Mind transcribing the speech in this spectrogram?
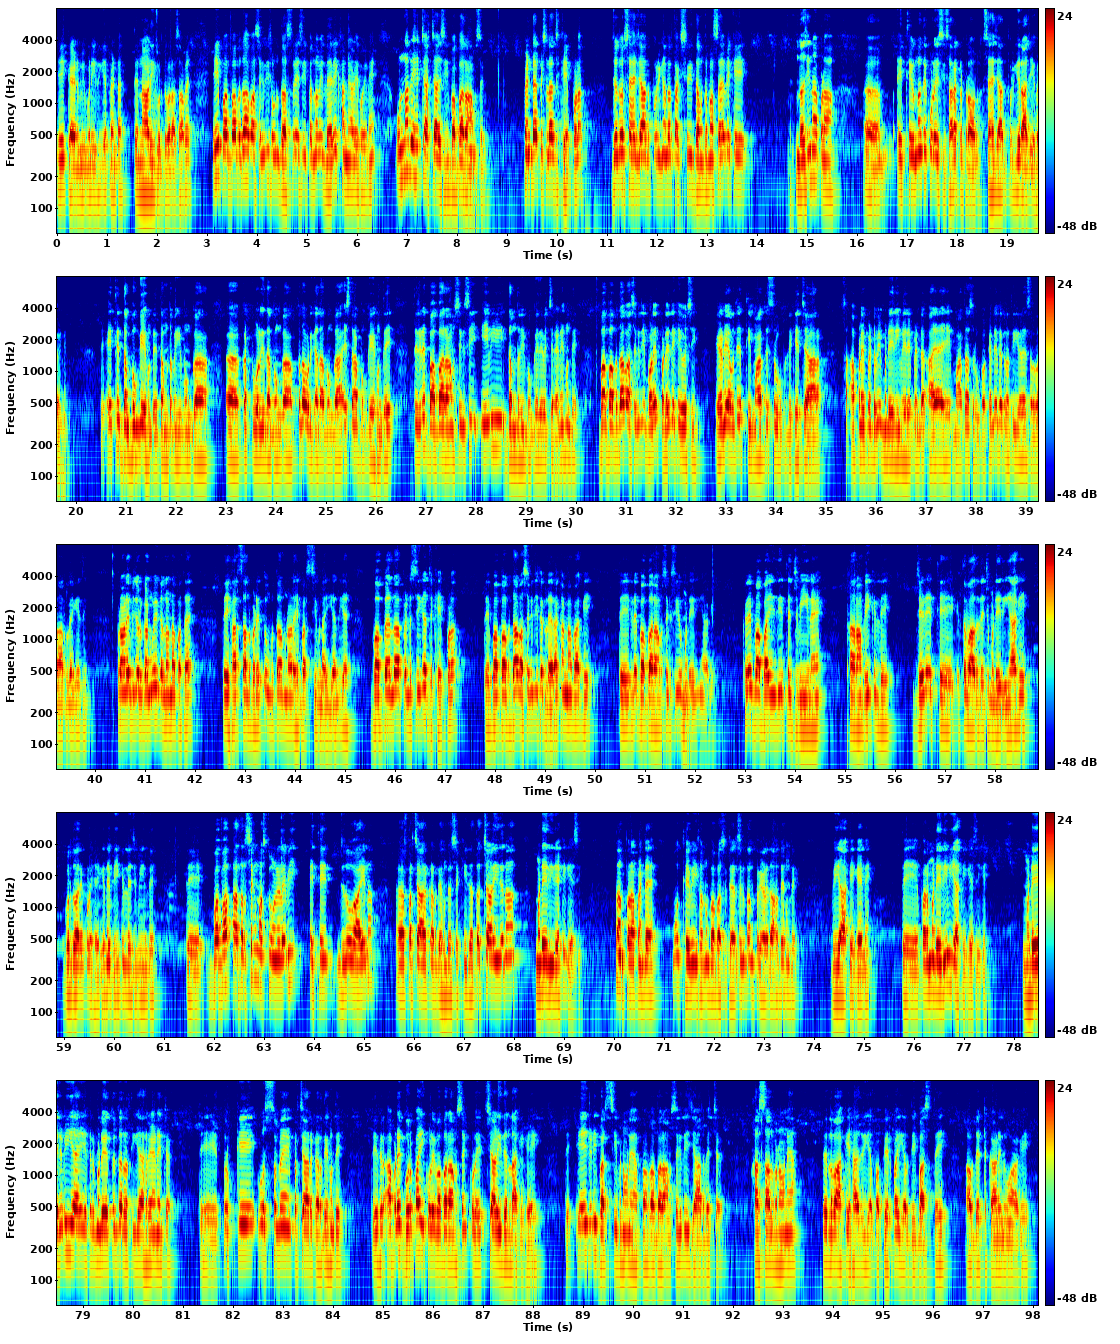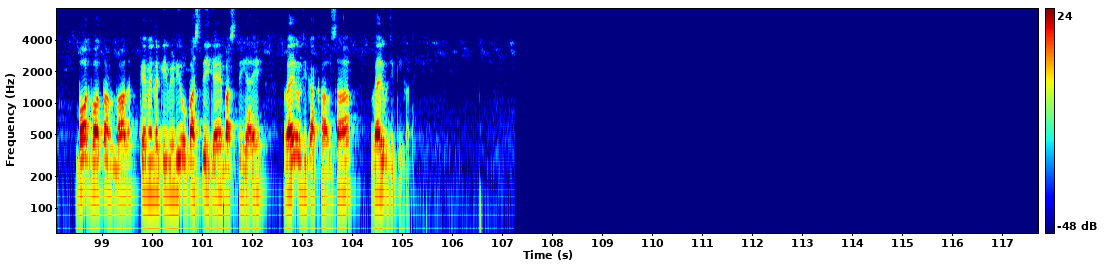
ਇਹ ਅਕੈਡਮੀ ਬਣੀ ਹੋਈ ਹੈ ਪਿੰਡ ਤੇ ਨਾਲ ਹੀ ਗੁਰਦੁਆਰਾ ਸਾਹਿਬ ਹੈ। ਇਹ ਬਾਬਾ ਵਧਾਵਾ ਸਿੰਘ ਜੀ ਤੁਹਾਨੂੰ ਦੱਸ ਰਹੇ ਸੀ, ਪਹਿਲਾਂ ਵੀ ਲਹਿਰੇ ਖਾਨੇ ਵਾਲੇ ਹੋਏ ਨੇ। ਉਹਨਾਂ ਦੇ ਇਹ ਚਾਚਾ ਸੀ ਬਾਬਾ ਰਾਮ ਸਿੰਘ। ਪਿੰਡ ਹੈ ਪਿਛਲਾ ਜਖੇਪੜ। ਜਦੋਂ ਸਹਿਜਾਦਪੁਰੀਆਂ ਦਾ ਤਖਤ ਸ੍ਰੀ ਦਮਦਮਾ ਸਾਹਿਬ ਵਿਖੇ ਹੁੰਦਾ ਸੀ ਨਾ ਆਪਣਾ ਇੱਥੇ ਉਹਨਾਂ ਦੇ ਕੋਲੇ ਸੀ ਸਾਰਾ ਕੰਟਰੋਲ ਸਹਿਜਾਦਪੁਰੀ ਰਾਜੇ ਹੋਏ ਨੇ। ਤੇ ਇੱਥੇ ਦੰਬੁੰਗੇ ਹੁੰਦੇ, ਦਮਦਮੀ ਬੁੰਗਾ ਕੱਟੂ ਵਾਲੀ ਦਾ ਬੁੰਗਾ, ਭਦੌੜੀਆਂ ਦਾ ਬੁੰਗਾ, ਇਸ ਤਰ੍ਹਾਂ ਬੁੰਗੇ ਹੁੰਦੇ। ਤੇ ਜਿਹੜੇ ਬਾਬਾ ਰਾਮ ਸਿੰਘ ਸੀ, ਇਹ ਵੀ ਦਮਦਮੀ ਬੁੰਗੇ ਦੇ ਵਿੱਚ ਰਹਿਣੇ ਹੁੰਦੇ। ਬਾਬਾ ਵਧਾਵਾ ਸਿੰਘ ਜੀ ਬੜੇ ਪੜ੍ਹੇ ਲਿਖੇ ਹੋਏ ਸੀ। ਇਹਨਾਂ ਨੇ ਆਪਦੇ ਹੱਥੀਂ ਮਾਰ ਤੇ ਸਰੂਪ ਲਿਖੇ ਚਾਰ। ਸ- ਆਪਣੇ ਪਿੰਡ ਵੀ ਮੰਡੇਰੀ ਮੇਰੇ ਪਿੰਡ ਆਇਆ ਇਹ ਮਾਂ ਦਾ ਸਰੂਪ ਕਹਿੰਦੇ ਫਿਰ ਰਤੀ ਵਾਲੇ ਸਰਦਾਰ ਲੈ ਗਏ ਸੀ। ਪੁਰਾਣੇ ਬਜ਼ੁਰਗਾਂ ਨੂੰ ਇਹ ਗੱਲਾਂ ਦਾ ਪਤਾ ਹੈ ਤੇ ਹਰ ਸਾਲ ਬੜੇ ਧੂਮਧਾਮ ਨਾਲ ਇਹ ਬਰਸੀ ਮਨਾਈ ਜਾਂਦੀ ਹੈ। ਬਾਬਿਆਂ ਦਾ ਪਿੰਡ ਸੀਗਾ ਜਖੇਪੜ ਤੇ ਬਾਬਾ ਵਧਾਵਾ ਸਿੰਘ ਜੀ ਫਿਰ ਲਹਿਰਾ ਖਾਨਾ ਬਾਗੇ ਤੇ ਜਿਹੜੇ ਬਾਬਾ ਰਾਮ ਸਿੰਘ ਸੀ ਉਹ ਮੰਡੇਰੀਆਂ ਆ ਗਏ। ਫਿਰ ਇਹ ਬਾਬਾ ਜੀ ਦੀ ਇੱਥੇ ਜ਼ਮੀਨ ਹੈ 18-20 ਕਿੱਲੇ, ਜਿਹੜੇ ਇੱਥੇ ਤਬਾਦਲੇ ਚ ਮੰਡੇਰੀਆਂ ਆ ਗਏ, ਗੁਰਦੁਆਰੇ ਕੋਲ ਹੈਗੇ ਨੇ 20 ਕਿੱਲੇ ਜ਼ਮੀਨ ਦੇ ਤੇ ਬਾਬਾ ਆਦਰ ਸਿੰਘ ਮਸਤੂਣ ਵਾਲੇ ਵੀ ਇੱਥੇ ਜਦੋਂ ਆਏ ਨਾ ਪ੍ਰਚਾਰ ਕਰਦੇ ਹੁੰਦੇ ਸਿੱਖੀ ਦਾ ਤਾਂ 40 ਦਿਨਾਂ ਮੰਡੇਰੀ ਰਹਿ ਕੇ ਗਏ ਸੀ। ਧਨਪੁਰਾ ਪਿੰਡ ਹੈ। ਉੱਥੇ ਵੀ ਸਾਨੂੰ ਬਾਬਾ ਸੁਖਚੈਨ ਸਿੰਘ ਧਨਪੁਰੇ ਵਾਲੇ ਦੱਸਦੇ ਹੁੰਦੇ ਵੀ ਆ ਕੇ ਗਏ ਨੇ। ਤੇ ਪਰ ਮੰਡੇਰੀ ਵੀ ਆ ਕੇ ਗਏ ਸੀਗੇ। ਮੰਡੇਰ ਵੀ ਆਏ, ਫਿਰ ਮੰਡੇਰ ਤੋਂ ਇੱਧਰ ਰਤੀਆ ਹਰਿਆਣੇ 'ਚ, ਤੇ ਤੁਰ ਕੇ ਉਸ ਸਮੇਂ ਪ੍ਰਚਾਰ ਕਰਦੇ ਹੁੰਦੇ। ਤੇ ਫਿਰ ਆਪਣੇ ਗੁਰਭਾਈ ਕੋਲੇ ਬਾਬਾ ਰਾਮ ਸਿੰਘ ਕੋਲੇ 40 ਦਿਨ ਲਾ ਕੇ ਗਏ। ਤੇ ਇਹ ਜਿਹੜੀ ਬਰਸੀ ਬਣਾਉਣੇ ਆ ਆਪਾਂ ਬਾਬਾ ਰਾਮ ਸਿੰਘ ਦੀ ਯਾਦ ਵਿੱਚ, ਹਰ ਸਾਲ ਬਣਾਉਣੇ ਆ ਤੇ ਲਵਾ ਕੇ ਹਾਜ਼ਰੀ ਆਪਾਂ ਫਿਰ ਭਾਈ ਆਪਦੀ ਬੱਸ ਤੇ, ਆਪਦੇ ਟਿਕਾਣੇ ਨੂੰ ਆ ਗਏ। ਬਹੁਤ ਬਹੁਤ ਧੰਨਵਾਦ। ਕਿਵੇਂ ਲੱਗੀ ਵੀਡੀਓ? ਬਸਤੀ ਗਏ, ਬਸਤੀ ਆਏ। ਵਾਹਿਗੁਰੂ ਜੀ ਕਾ ਖਾਲਸਾ, ਵਾਹਿਗੁਰੂ ਜੀ ਕੀ ਫਤਿਹ।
